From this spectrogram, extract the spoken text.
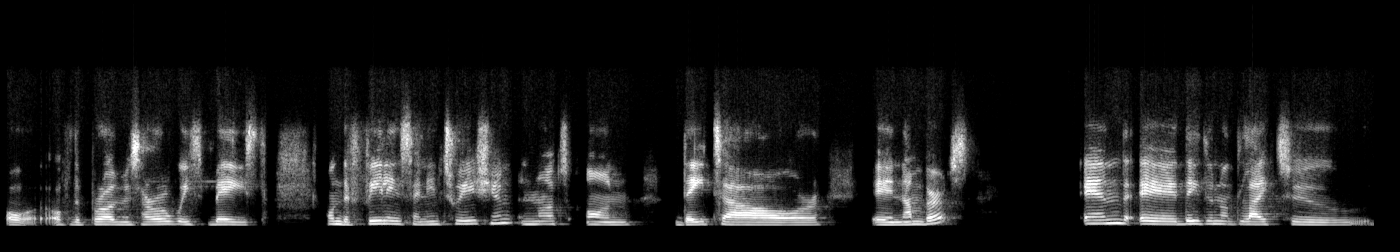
of, of the problems are always based on the feelings and intuition, not on data or uh, numbers. And uh, they do not like to,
